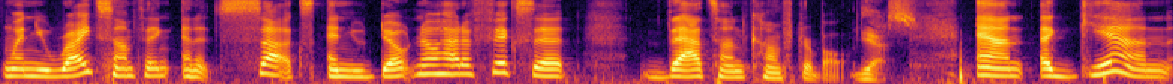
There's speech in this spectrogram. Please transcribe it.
when you write something and it sucks and you don't know how to fix it, that's uncomfortable. Yes. And again,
